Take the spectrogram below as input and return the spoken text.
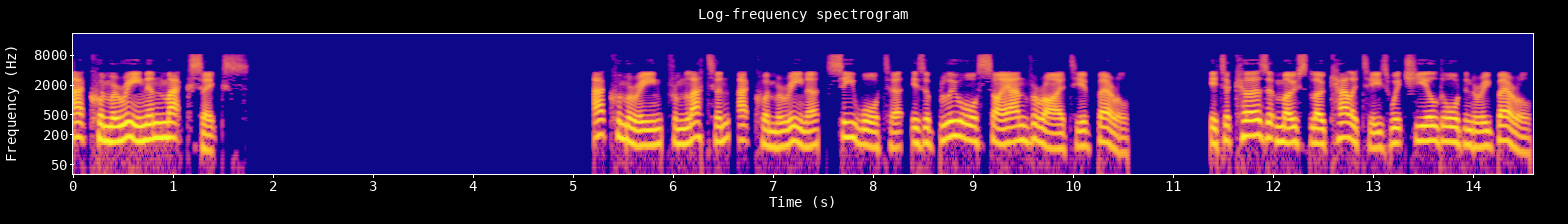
Aquamarine and Maxixe. Aquamarine from Latin, aqua marina, sea water, is a blue or cyan variety of beryl. It occurs at most localities which yield ordinary beryl.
